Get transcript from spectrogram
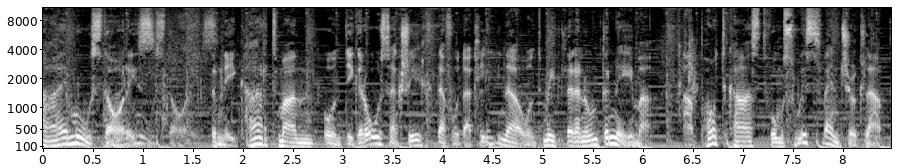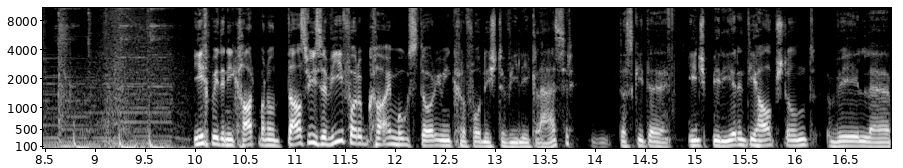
KMU Stories. Der Nick Hartmann und die grossen Geschichten der kleinen und mittleren Unternehmen. Ein Podcast vom Swiss Venture Club. Ich bin der Nick Hartmann und das wie wie vor dem KMU Story Mikrofon ist der Willi Gläser. Das gibt eine inspirierende Halbstunde, weil äh,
